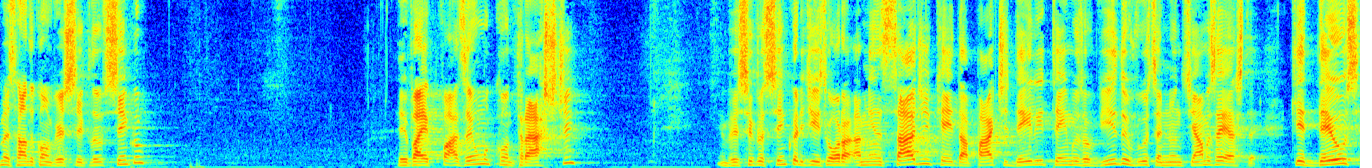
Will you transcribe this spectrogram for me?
começando com o versículo 5. Ele vai fazer um contraste. Em versículo 5 ele diz: Ora, a mensagem que da parte dele temos ouvido e vos anunciamos é esta: que Deus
